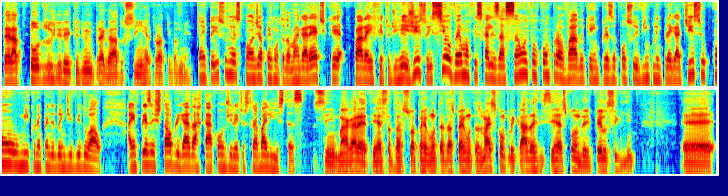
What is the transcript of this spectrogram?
terá todos os direitos de um empregado, sim, retroativamente. Então, então, isso responde à pergunta da Margarete, que é para efeito de registro, e se houver uma fiscalização e for comprovado que a empresa possui vínculo empregatício com o microempreendedor individual, a empresa está obrigada a arcar com os direitos trabalhistas? Sim, Margarete, essa da sua pergunta é das perguntas mais complicadas de se responder, pelo seguinte, é,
